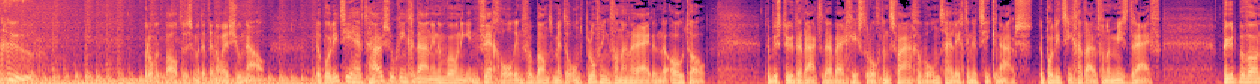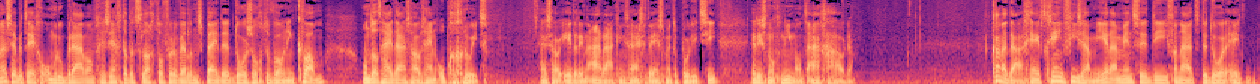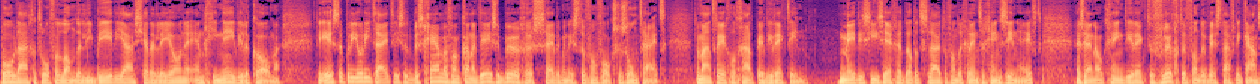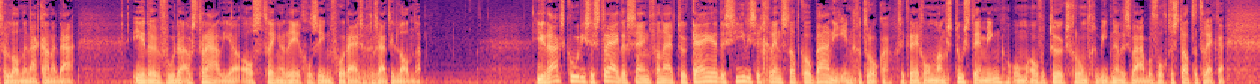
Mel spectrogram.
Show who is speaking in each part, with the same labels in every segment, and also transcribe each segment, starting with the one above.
Speaker 1: 4 uur.
Speaker 2: Robert Baltus met het NOS Journaal. De politie heeft huiszoeking gedaan in een woning in Veghel... in verband met de ontploffing van een rijdende auto. De bestuurder raakte daarbij gisterochtend zwaar gewond. Hij ligt in het ziekenhuis. De politie gaat uit van een misdrijf. Buurtbewoners hebben tegen Omroep Brabant gezegd... dat het slachtoffer wel eens bij de doorzochte woning kwam... omdat hij daar zou zijn opgegroeid. Hij zou eerder in aanraking zijn geweest met de politie. Er is nog niemand aangehouden. Canada geeft geen visa meer aan mensen die vanuit de door ebola getroffen landen Liberia, Sierra Leone en Guinea willen komen. De eerste prioriteit is het beschermen van Canadese burgers, zei de minister van Volksgezondheid. De maatregel gaat per direct in. Medici zeggen dat het sluiten van de grenzen geen zin heeft. Er zijn ook geen directe vluchten van de West-Afrikaanse landen naar Canada. Eerder voerde Australië al strenge regels in voor reizigers uit die landen. Iraaks-Koerdische strijders zijn vanuit Turkije de Syrische grensstad Kobani ingetrokken. Ze kregen onlangs toestemming om over Turks grondgebied naar de zwaar bevochten stad te trekken.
